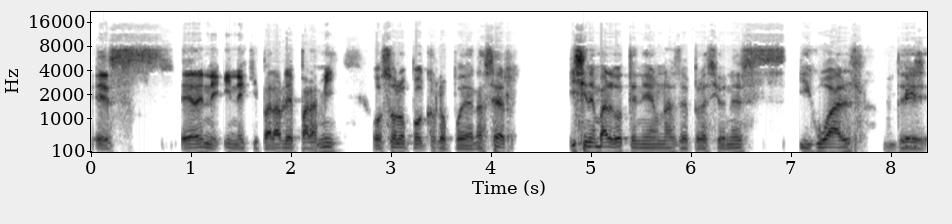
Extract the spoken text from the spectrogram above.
es era inequiparable para mí, o solo pocos lo pueden hacer. Y sin embargo tenía unas depresiones igual de,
